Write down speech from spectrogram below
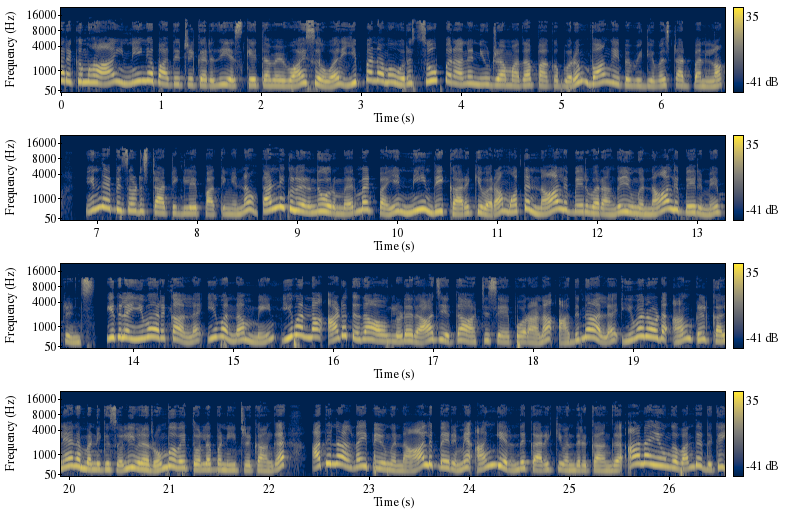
எல்லாருக்கும் ஹாய் நீங்க பார்த்துட்டு இருக்கிறது எஸ்கே தமிழ் வாய்ஸ் ஓவர் இப்போ நம்ம ஒரு சூப்பரான நியூ ட்ராமா தான் பார்க்க போறோம். வாங்க இப்போ வீடியோவை ஸ்டார்ட் பண்ணலாம். இந்த எபிசோடு ஸ்டார்டிங்லேயே பார்த்தீங்கன்னா தண்ணிக்குள்ள இருந்து ஒரு மெர்மெட் பையன் நீந்தி கரைக்கு வரா. மொத்தம் நாலு பேர் வராங்க. இவங்க நாலு பேருமே பிரின்ஸ் இதுல இவன் இருக்கான்ல இவன் தான் மெயின் இவன் தான் அடுத்ததான் அவங்களோட ராஜ்யத்தை ஆட்சி செய்ய போறானா? அதனால இவனோட அங்கிள் கல்யாணம் பண்ணிக்க சொல்லி இவனை ரொம்பவே தொல்லை பண்ணிட்டு இருக்காங்க அதனால தான் இப்போ இவங்க நாலு பேருமே அங்கிருந்து கரைக்கு வந்திருக்காங்க. ஆனா இவங்க வந்ததுக்கு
